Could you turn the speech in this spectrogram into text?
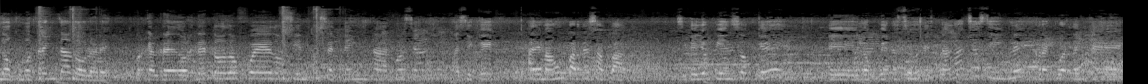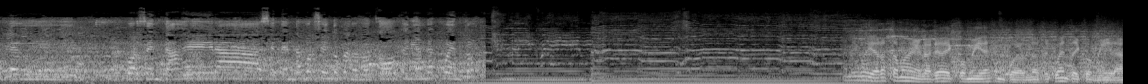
no, como 30 dólares, porque alrededor de todo fue 270, algo así. Así que además un par de zapatos. Así que yo pienso que eh, los precios están accesibles. Recuerden que el porcentaje era 70%, pero no todos tenían descuento. Amigos, y ahora estamos en el área de comidas, como pueden darse cuenta, hay comida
